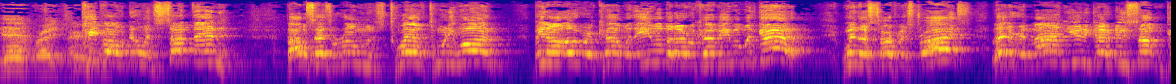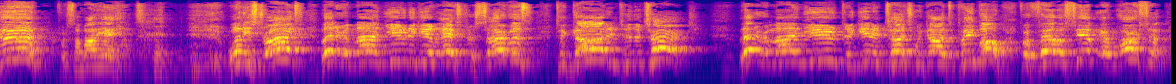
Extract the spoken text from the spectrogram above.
Yeah, preacher. Keep on doing something. Bible says in Romans 12, 21, be not overcome with evil, but overcome evil with good. When the serpent strikes, let it remind you to go do something good for somebody else. when he strikes, let it remind you to give extra service to God and to the church. Let it remind you to get in touch with God's people for fellowship and worship.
